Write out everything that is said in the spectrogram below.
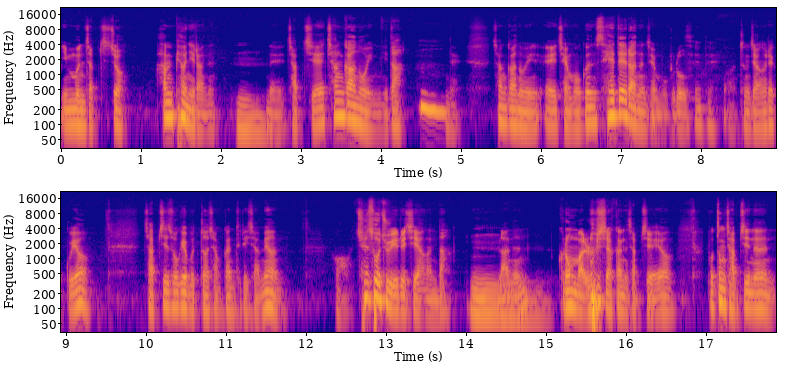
인문 잡지죠 한편이라는 음. 네, 잡지의 창간호입니다. 음. 네, 창간호의 제목은 세대라는 제목으로 세대. 어, 등장을 했고요. 잡지 소개부터 잠깐 드리자면 어, 최소주의를 지향한다. 음. 라는 그런 말로 시작하는 잡지예요. 보통 잡지는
